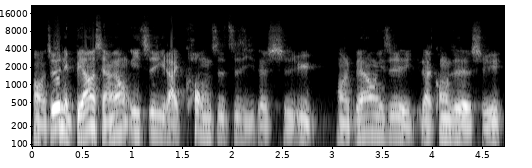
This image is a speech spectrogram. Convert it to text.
哦，就是你不要想用意志力来控制自己的食欲哦，你不要用意志力来控制你的食欲。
